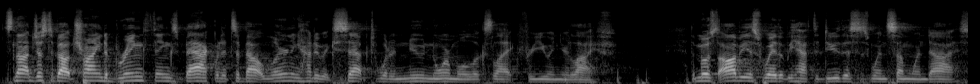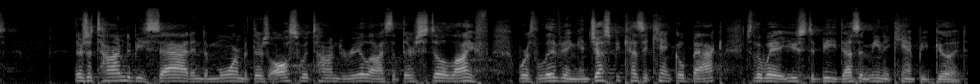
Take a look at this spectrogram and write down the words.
It's not just about trying to bring things back, but it's about learning how to accept what a new normal looks like for you in your life. The most obvious way that we have to do this is when someone dies. There's a time to be sad and to mourn, but there's also a time to realize that there's still life worth living. And just because it can't go back to the way it used to be doesn't mean it can't be good.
